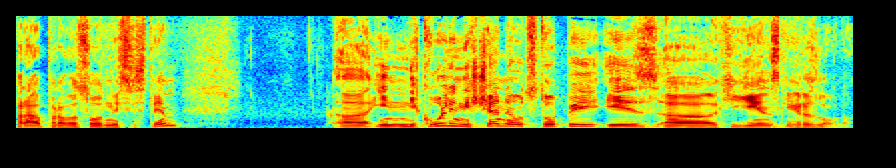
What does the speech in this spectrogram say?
prav, pravosodni sistem. Uh, in nikoli nihče ne odstopi iz uh, higijenskih razlogov.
